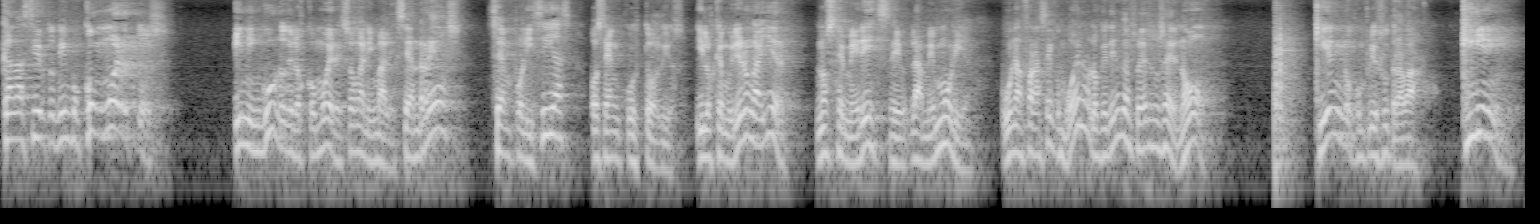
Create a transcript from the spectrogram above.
cada cierto tiempo con muertos. Y ninguno de los que mueren son animales, sean reos, sean policías o sean custodios. Y los que murieron ayer no se merece la memoria. Una frase como, bueno, lo que tiene que suceder sucede. No. ¿Quién no cumplió su trabajo? ¿Quién?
